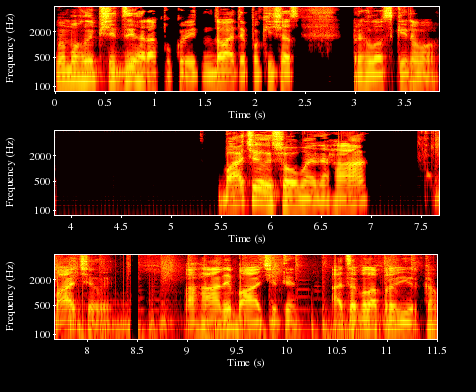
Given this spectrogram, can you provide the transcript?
Ми могли б ще дзигара покурити. Ну давайте поки зараз приголос скинемо. Бачили, що у мене, га? Бачили? Ага, не бачите. А це була провірка.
